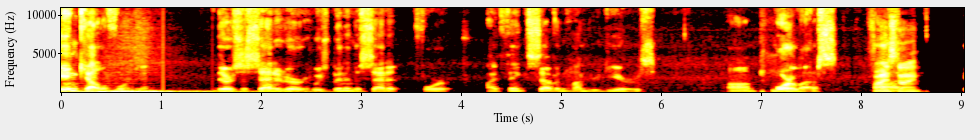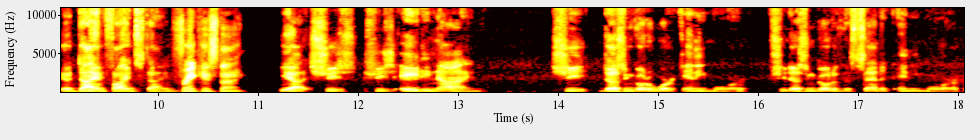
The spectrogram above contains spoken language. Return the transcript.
In California, there's a senator who's been in the Senate for, I think, 700 years, um, more or less. Feinstein, Uh, Dianne Feinstein. Frankenstein. Yeah, she's she's 89. She doesn't go to work anymore. She doesn't go to the Senate anymore.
